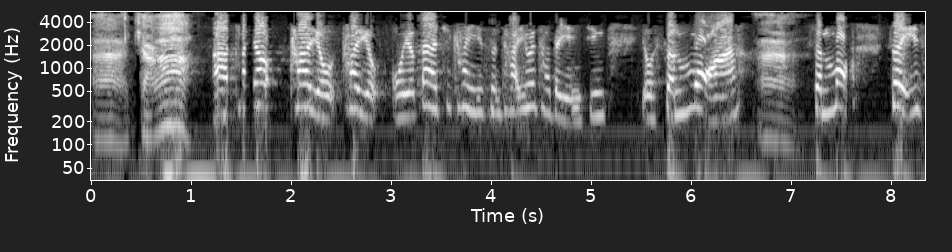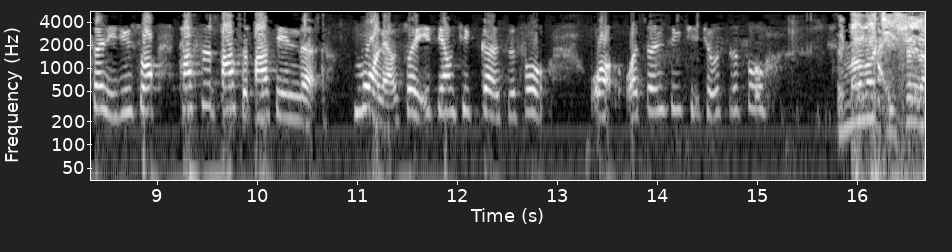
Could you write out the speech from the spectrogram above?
啊，讲啊，啊，他要他有他有，我有带他去看医生，他因为他的眼睛有深墨啊，啊，深墨，所以医生已经说他是八十八线的末了，所以一定要去割师傅。我我真心祈求师傅。你妈妈几岁了？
